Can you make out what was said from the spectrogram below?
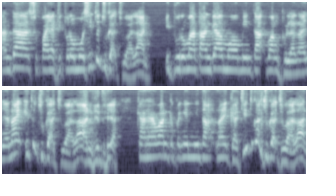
Anda supaya dipromosi itu juga jualan. Ibu rumah tangga mau minta uang bulanannya naik itu juga jualan gitu ya. Karyawan kepengen minta naik gaji itu kan juga jualan.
